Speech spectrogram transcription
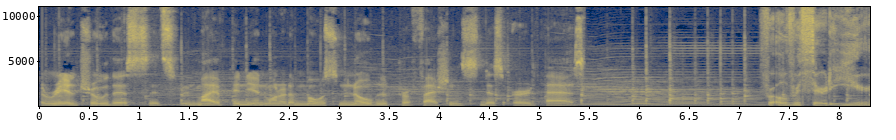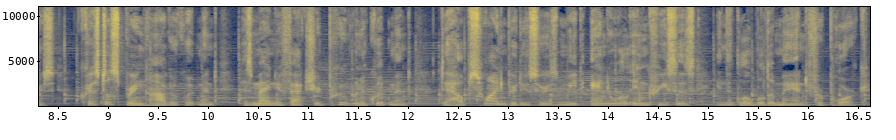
The real truth is, it's, in my opinion, one of the most noble professions this earth has. For over 30 years, Crystal Spring Hog Equipment has manufactured proven equipment to help swine producers meet annual increases in the global demand for pork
